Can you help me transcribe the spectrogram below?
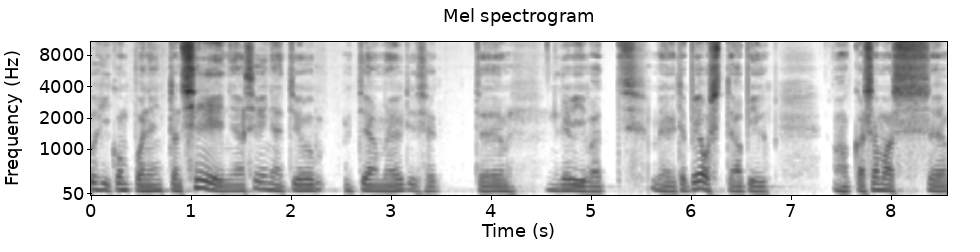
põhikomponent on seen ja seened ju me teame üldiselt äh, levivad meelde peoste abil, aga samas äh,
